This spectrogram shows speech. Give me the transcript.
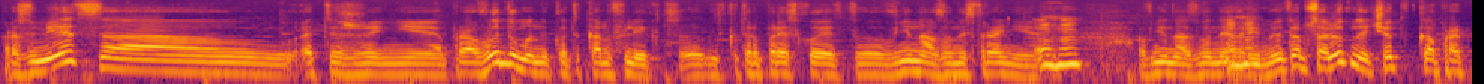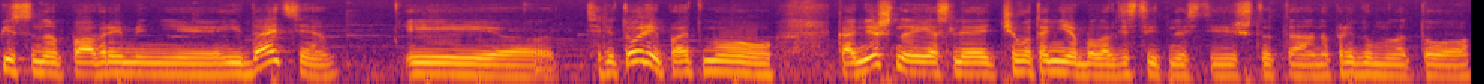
разумеется, э, это же не про выдуманный какой-то конфликт, который происходит в неназванной стране, в неназванное время. Это абсолютно четко прописано по времени и дате и территории, поэтому, конечно, если чего-то не было в действительности и что-то она придумала, то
